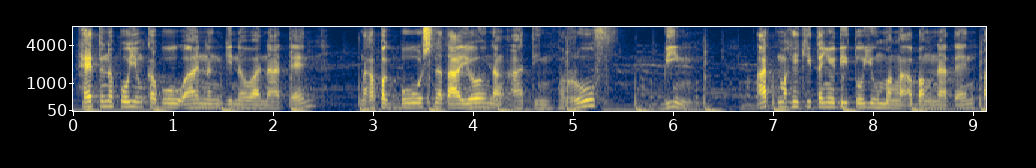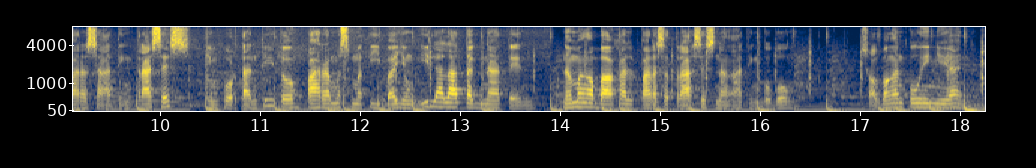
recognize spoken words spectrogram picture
heto na po yung kabuuan ng ginawa natin. Nakapagbuhos na tayo ng ating roof beam. At makikita nyo dito yung mga abang natin para sa ating trusses. Importante ito para mas matibay yung ilalatag natin ng mga bakal para sa trusses ng ating bubong. So abangan po ninyo yan.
